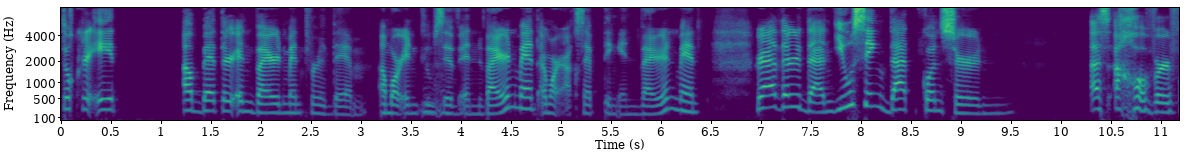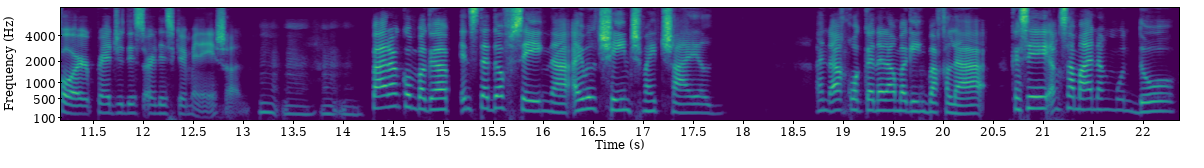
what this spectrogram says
to create a better environment for them. A more inclusive environment, a more accepting environment, rather than using that concern as a cover for prejudice or discrimination. Mm-mm. Mm-mm. Parang kumbaga, instead of saying na, I will change my child, anak, wag ka na lang maging bakla. Kasi ang sama ng mundo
